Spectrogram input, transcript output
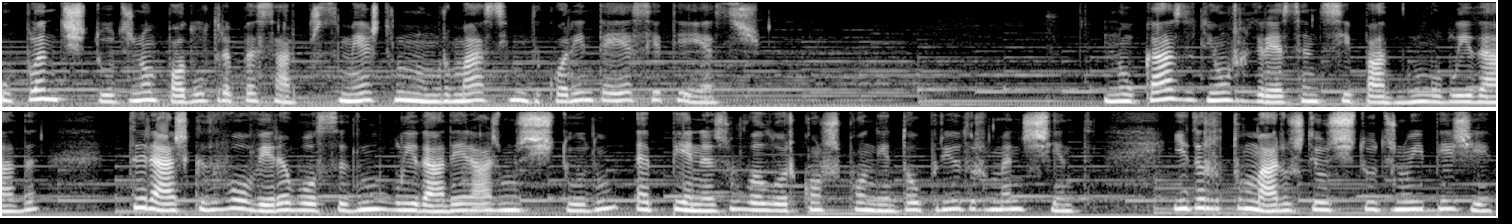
o plano de estudos não pode ultrapassar por semestre um número máximo de 40 ECTS. No caso de um regresso antecipado de mobilidade, terás que devolver a bolsa de mobilidade Erasmus Estudo apenas o valor correspondente ao período remanescente e de retomar os teus estudos no IPG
